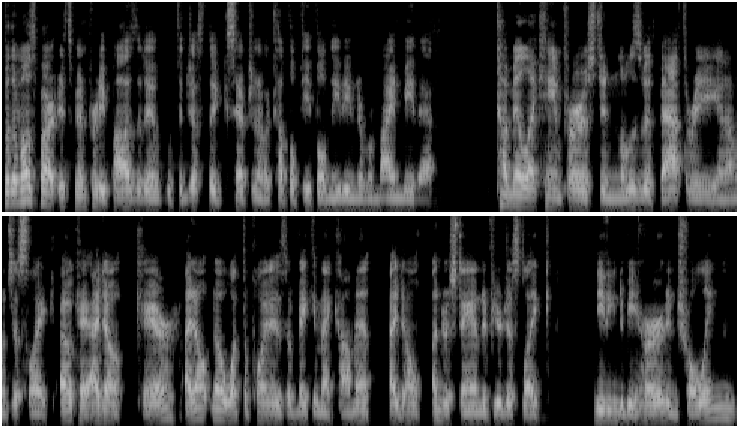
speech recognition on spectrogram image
For the most part, it's been pretty positive, with the, just the exception of a couple people needing to remind me that Carmilla came first and Elizabeth Bathory, and I'm just like, okay, I don't care. I don't know what the point is of making that comment. I don't understand if you're just like needing to be heard and trolling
